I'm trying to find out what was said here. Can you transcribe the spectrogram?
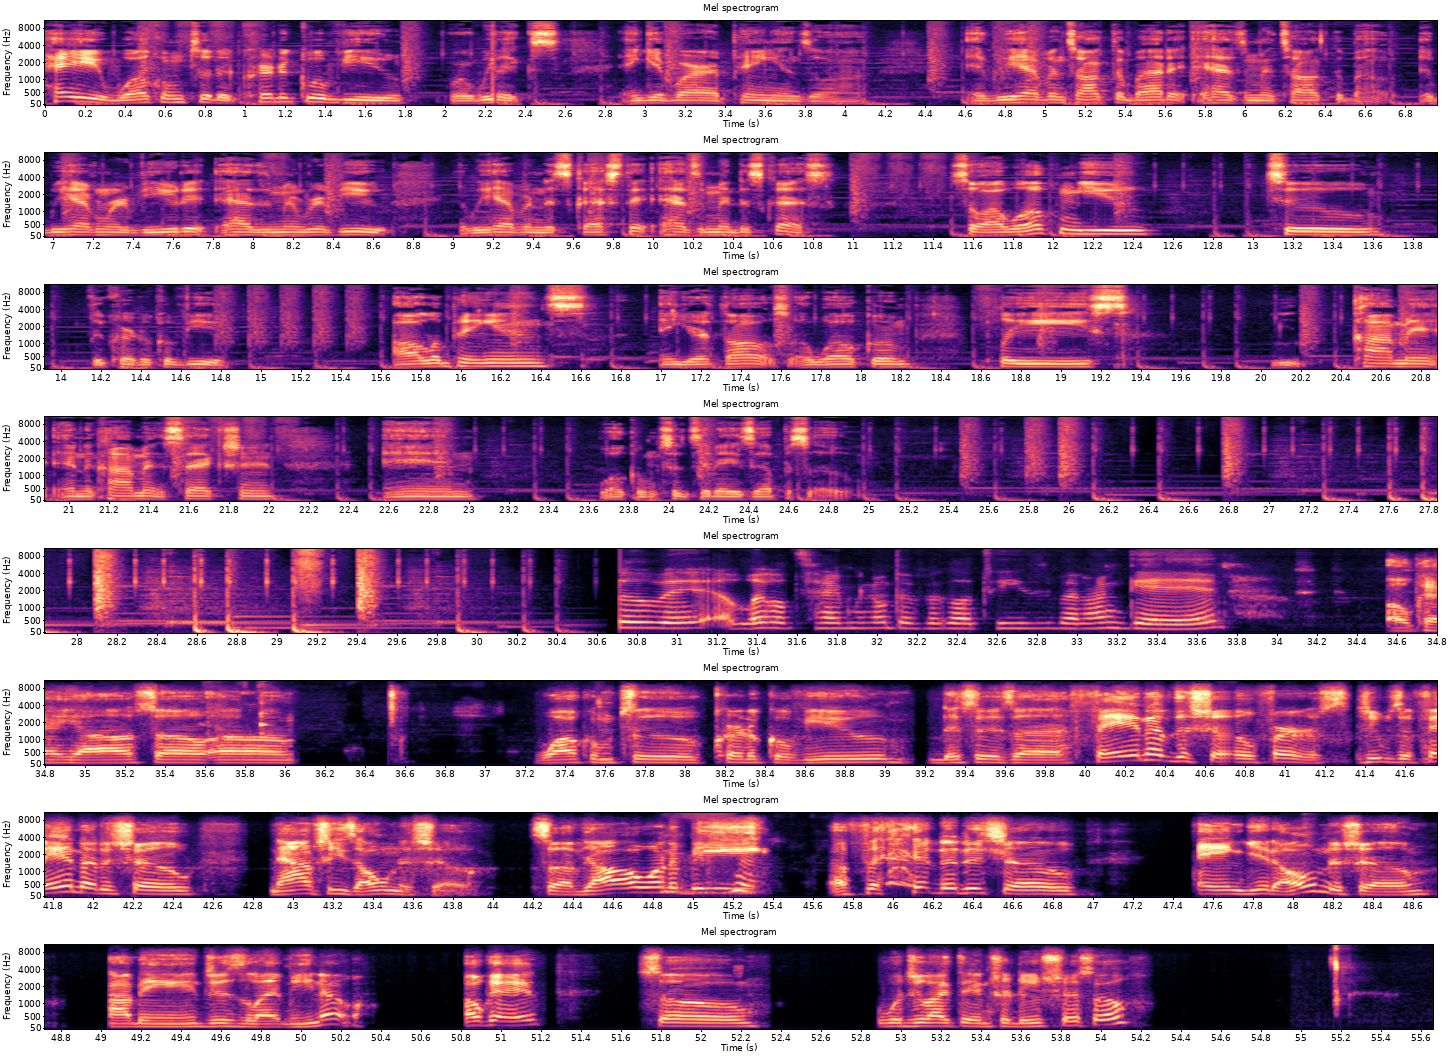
Hey, welcome to the Critical View, where we fix and give our opinions on. If we haven't talked about it, it hasn't been talked about. If we haven't reviewed it, it hasn't been reviewed. If we haven't discussed it, it hasn't been discussed. So I welcome you to the Critical View. All opinions and your thoughts are welcome. Please comment in the comment section and welcome to today's episode. Little technical difficulties, but I'm good. Okay, y'all. So, um, welcome to Critical View. This is a fan of the show first. She was a fan of the show. Now she's on the show. So, if y'all want to be a fan of the show and get on the show, I mean, just let me know. Okay. So, would you like to introduce yourself?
